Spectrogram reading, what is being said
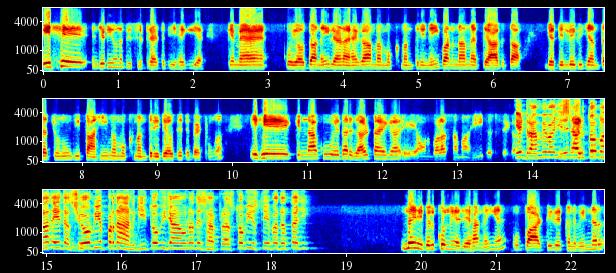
ਇਹ ਜਿਹੜੀ ਉਹਨਾਂ ਦੀ ਸਟ੍ਰੈਟਜੀ ਹੈਗੀ ਹੈ ਕਿ ਮੈਂ ਕੋਈ ਅਹੁਦਾ ਨਹੀਂ ਲੈਣਾ ਹੈਗਾ ਮੈਂ ਮੁੱਖ ਮੰਤਰੀ ਨਹੀਂ ਬਣਨਾ ਮੈਂ ਤਿਆਗਤਾ ਜੇ ਦਿੱਲੀ ਦੀ ਜਨਤਾ ਚੁਣੂਗੀ ਤਾਂ ਹੀ ਮੈਂ ਮੁੱਖ ਮੰਤਰੀ ਦੇ ਅਹੁਦੇ ਤੇ ਬੈਠੂੰਗਾ। ਇਹ ਕਿੰਨਾ ਕੁ ਇਹਦਾ ਰਿਜ਼ਲਟ ਆਏਗਾ ਇਹ ਆਉਣ ਵਾਲਾ ਸਮਾਂ ਹੀ ਦੱਸੇਗਾ। ਇਹ ਡਰਾਮੇਬਾਜ਼ੀ ਸਟਾਰਟ ਤੋਂ ਬਾਅਦ ਇਹ ਦੱਸਿਓ ਵੀ ਇਹ ਪ੍ਰਧਾਨਗੀ ਤੋਂ ਵੀ ਜਾਂ ਉਹਨਾਂ ਦੇ ਸਰਪ੍ਰਸਤ ਤੋਂ ਵੀ ਅਸਤੀਫਾ ਦਿੱਤਾ ਜੀ। ਨਹੀਂ ਨਹੀਂ ਬਿਲਕੁਲ ਨਹੀਂ ਅਜਿਹਾ ਨਹੀਂ ਹੈ। ਉਹ ਪਾਰਟੀ ਦੇ ਕਨਵੀਨਰ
